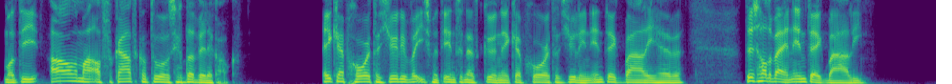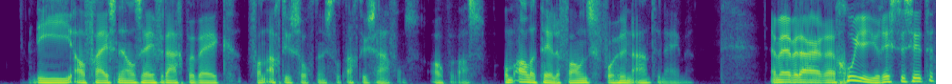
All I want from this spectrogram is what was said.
Want die allemaal advocatenkantoren zeggen, dat wil ik ook. Ik heb gehoord dat jullie wel iets met internet kunnen. Ik heb gehoord dat jullie een intakebalie hebben. Dus hadden wij een intakebalie. Die al vrij snel zeven dagen per week van 8 uur 's ochtends tot 8 uur 's avonds open was. Om alle telefoons voor hun aan te nemen. En we hebben daar eh, goede juristen zitten.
